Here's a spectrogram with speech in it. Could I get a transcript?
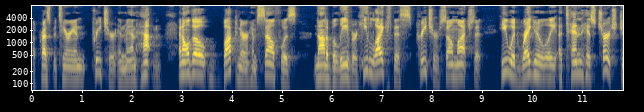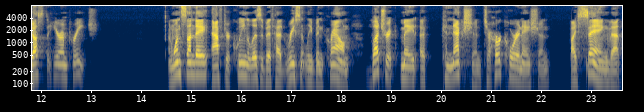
a Presbyterian preacher in Manhattan. And although Buckner himself was not a believer, he liked this preacher so much that he would regularly attend his church just to hear him preach. And one Sunday after Queen Elizabeth had recently been crowned, Buttrick made a connection to her coronation by saying that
